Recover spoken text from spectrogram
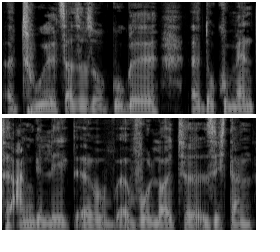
äh, Tools, also so Google-Dokumente äh, angelegt, äh, wo Leute sich dann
